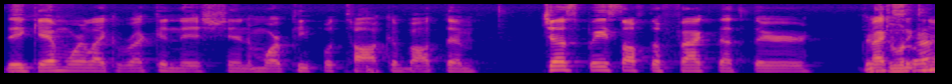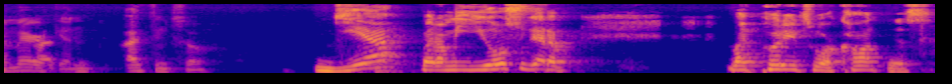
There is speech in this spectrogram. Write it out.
they get more like recognition and more people talk about them just based off the fact that they're They're doing Mexican? American? I think so. Yeah, but I mean, you also gotta like put into a contest,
